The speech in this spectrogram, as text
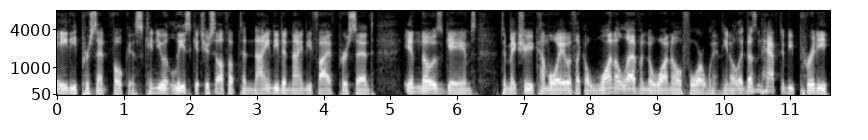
80% focus? Can you at least get yourself up to 90 to 95% in those games to make sure you come away with like a 111 to 104 win? You know, it doesn't have to be pretty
